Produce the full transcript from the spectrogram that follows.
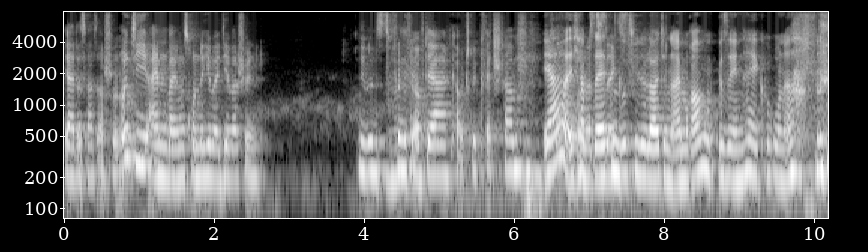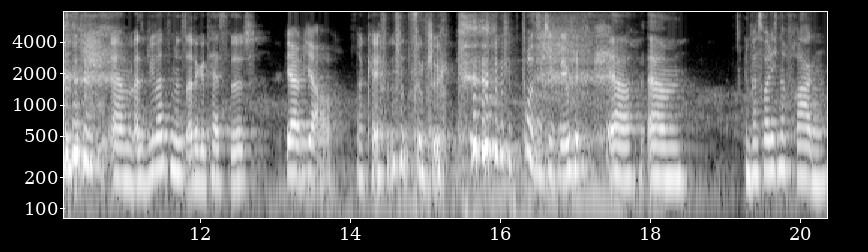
ja, das war es auch schon. Und die Einweihungsrunde hier bei dir war schön. Wir uns zu fünft auf der Couch gequetscht haben. Ja, ich habe selten so viele Leute in einem Raum gesehen. Hey, Corona. ähm, also wir waren zumindest alle getestet. Ja, wir auch. Okay, zum Glück. Positiv nämlich. Ja, ähm, was wollte ich noch fragen?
